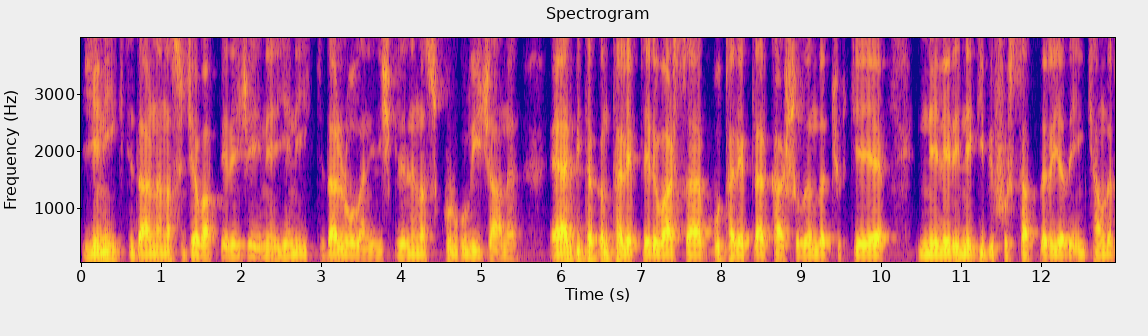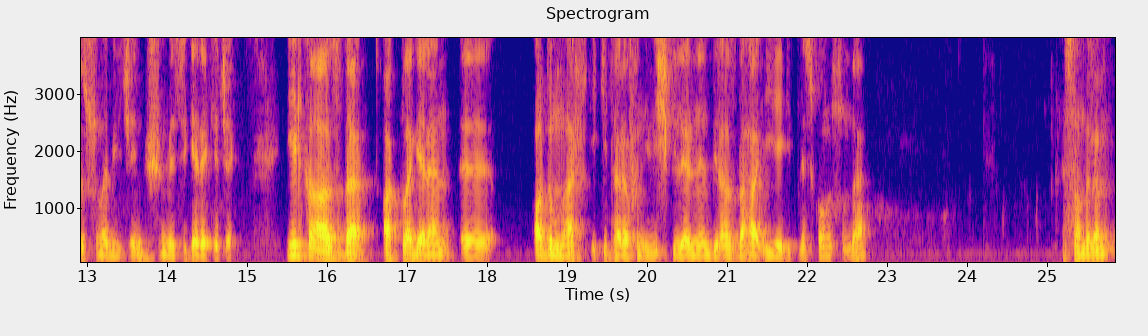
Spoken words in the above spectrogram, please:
yeni iktidarına nasıl cevap vereceğini, yeni iktidarla olan ilişkilerini nasıl kurgulayacağını, eğer bir takım talepleri varsa bu talepler karşılığında Türkiye'ye neleri, ne gibi fırsatları ya da imkanları sunabileceğini düşünmesi gerekecek. İlk ağızda akla gelen e, adımlar iki tarafın ilişkilerinin biraz daha iyiye gitmesi konusunda sanırım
